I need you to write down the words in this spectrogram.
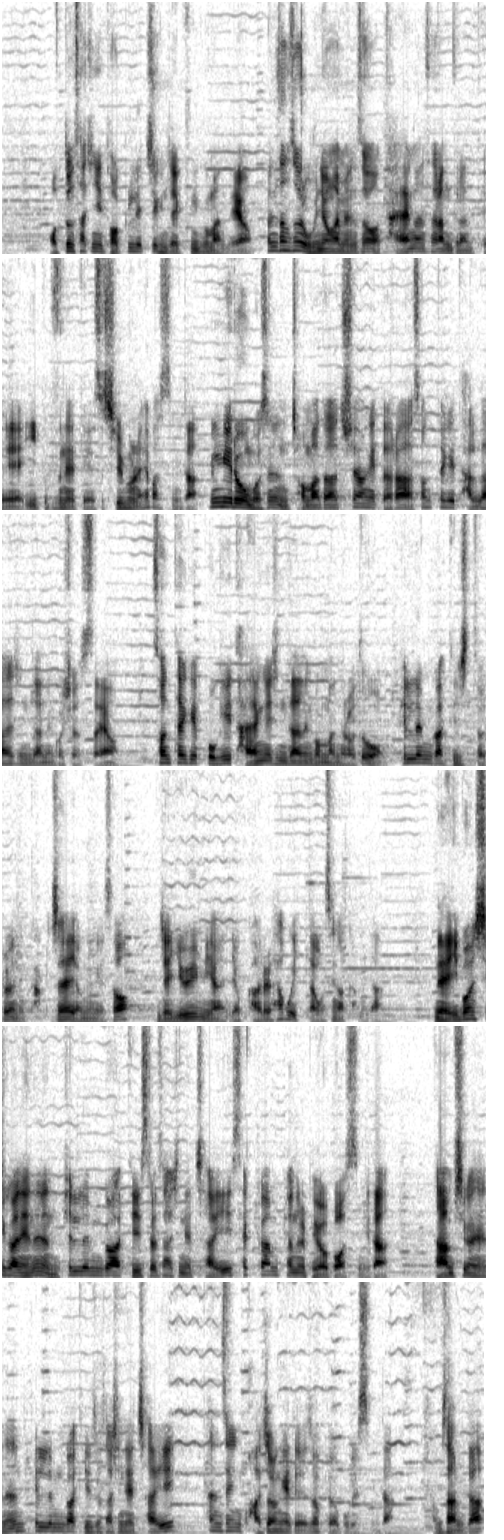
어떤 사진이 더 끌릴지 굉장히 궁금한데요. 현상소를 운영하면서 다양한 사람들한테 이 부분에 대해서 질문을 해봤습니다. 흥미로운 것은 저마다 취향에 따라 선택이 달라진다는 것이었어요. 선택의 폭이 다양해진다는 것만으로도 필름과 디지털은 각자의 영역에서 이제 유의미한 역할을 하고 있다고 생각합니다. 네, 이번 시간에는 필름과 디지털 사진의 차이 색감 편을 배워보았습니다. 다음 시간에는 필름과 디지털 사진의 차이 탄생 과정에 대해서 배워보겠습니다. 감사합니다.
